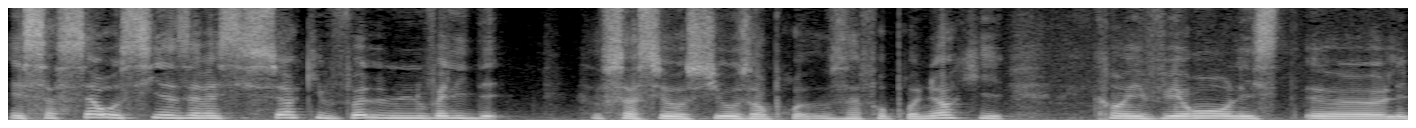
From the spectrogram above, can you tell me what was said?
et ça sert aussi aux investisseurs qui veulent une nouvelle idée. Ça, c'est aussi aux, aux infopreneurs qui quand ils verront euh,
